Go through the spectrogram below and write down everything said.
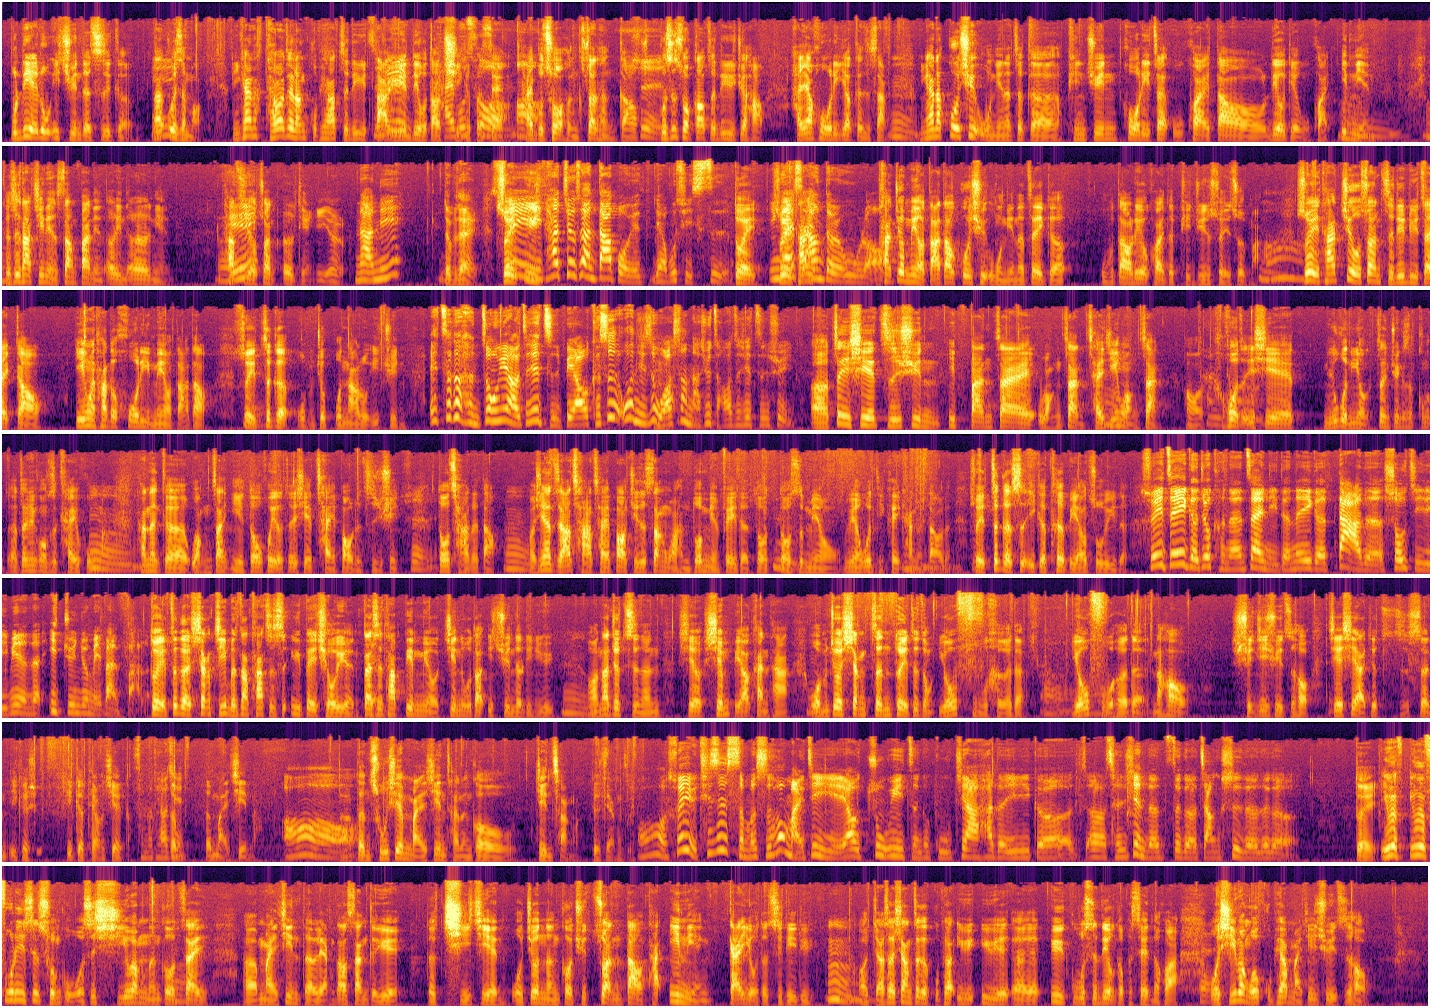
不列入一军的资格。那为什么？你看台湾这档股票，它殖利率大约六到七个 percent，还不错，很算很高。不是说高殖利率就好，还要获利要跟上。嗯，你看它过去五年的这个平均获利在五块到六点五块一年，可是它今年上半年二零二二年。它只有赚二点一二，那你对不对？所以它就算 double 也了不起四，对，应该是 under 五了，它就没有达到过去五年的这个五到六块的平均水准嘛。所以它就算殖利率再高，因为它的获利没有达到，所以这个我们就不纳入一军。哎，这个很重要，这些指标。可是问题是，我要上哪去找到这些资讯？呃，这些资讯一般在网站、财经网站哦，或者一些。如果你有证券公呃证券公司开户嘛，他那个网站也都会有这些财报的资讯，是都查得到。嗯，我现在只要查财报，其实上网很多免费的都都是没有没有问题可以看得到的。所以这个是一个特别要注意的。所以这一个就可能在你的那一个大的收集里面的一军就没办法了。对，这个像基本上他只是预备球员，但是他并没有进入到一军的领域。嗯，哦，那就只能先先不要看他，我们就像针对这种有符合的，有符合的，然后。选进去之后，接下来就只剩一个一个条件了。什么条件？等买进了。哦。啊，等出现买进才能够进场了，就这样子。哦，所以其实什么时候买进也要注意整个股价它的一个呃呈现的这个涨势的这个。对，因为因为富力是存股，我是希望能够在呃买进的两到三个月。的期间，我就能够去赚到它一年该有的殖利率。嗯，哦，假设像这个股票预预约呃预估是六个 percent 的话，我希望我股票买进去之后，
